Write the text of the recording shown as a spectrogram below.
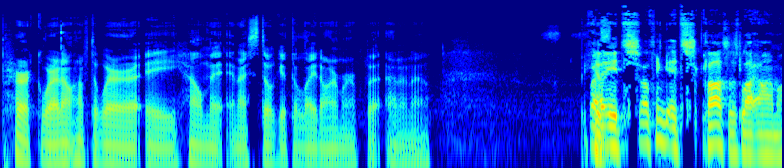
perk where I don't have to wear a helmet and I still get the light armor, but I don't know. Well, Because, it's I think it's classes as light armor.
